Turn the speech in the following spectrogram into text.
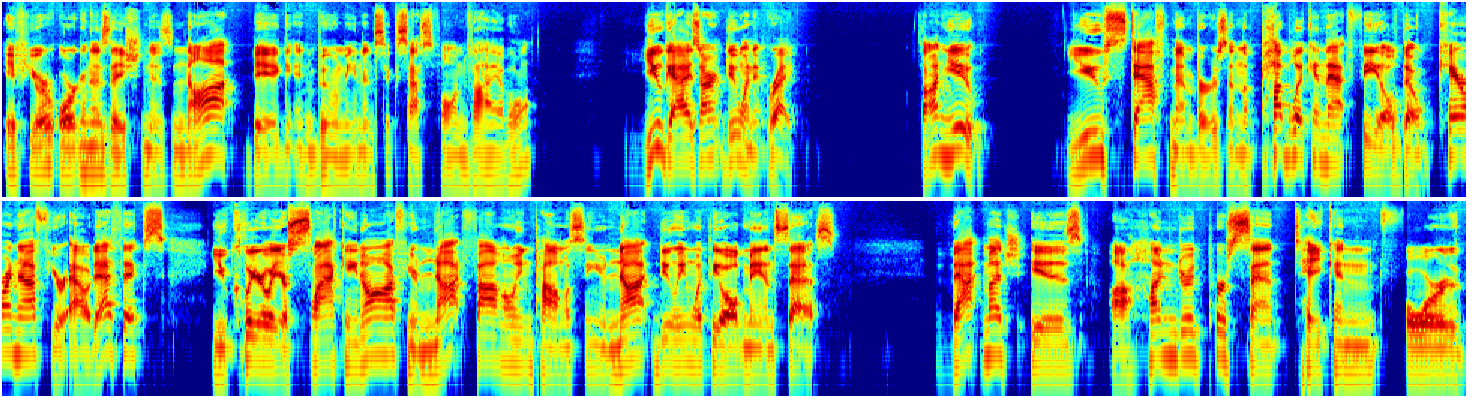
if your organization is not big and booming and successful and viable, you guys aren't doing it right. It's on you. You staff members and the public in that field don't care enough. You're out ethics. You clearly are slacking off. You're not following policy. You're not doing what the old man says. That much is a hundred percent taken for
